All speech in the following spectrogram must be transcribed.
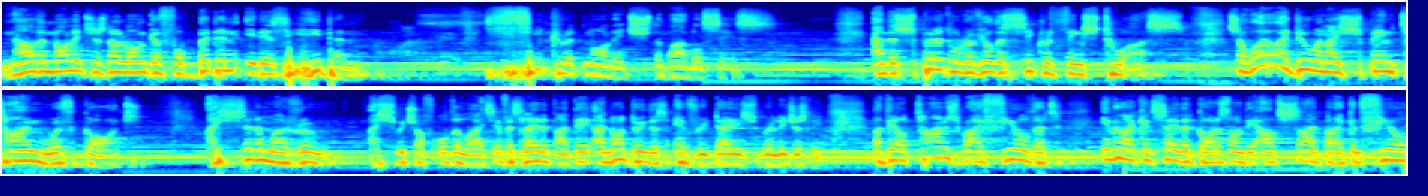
Now the knowledge is no longer forbidden, it is hidden. Secret knowledge, the Bible says. And the Spirit will reveal the secret things to us. So, what do I do when I spend time with God? I sit in my room. I switch off all the lights. If it's late at night, they, I'm not doing this every day religiously. But there are times where I feel that, even though I can say that God is on the outside, but I can feel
